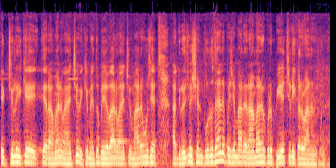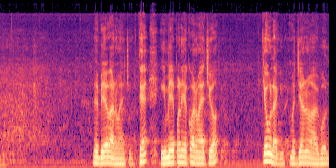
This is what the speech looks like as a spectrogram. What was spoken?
એકચ્યુઅલી કે તે રામાયણ વાંચ્યું કે મેં તો બે વાર વાંચ્યું, મારે હું છે, આ ગ્રેજ્યુએશન પૂરું થાય ને પછી મારે રામાયણ ઉપર પીએચડી કરવાનું છે. મેં બે વાર વાંચ્યું. ત્યાં મેં પણ એકવાર વાંચ્યો. કેવું લાગ્યું? મજાનો આવે? બોલ.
